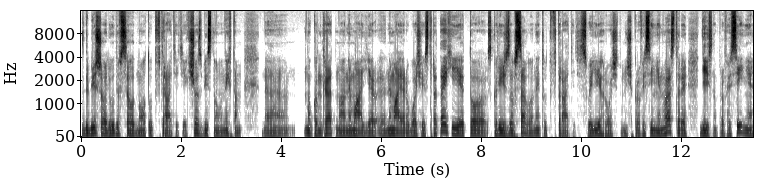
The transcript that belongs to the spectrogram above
Здебільшого люди все одно тут втратять. Якщо, звісно, у них там е, ну, конкретно немає, немає робочої стратегії, то, скоріш за все, вони тут втратять свої гроші. Тому що професійні інвестори, дійсно професійні,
